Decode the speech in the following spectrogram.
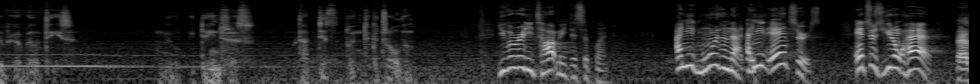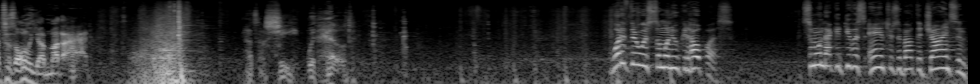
Of your abilities. And they will be dangerous without discipline to control them. You've already taught me discipline. I need more than that. I need answers. Answers you don't have. Answers only your mother had. Answers she withheld. What if there was someone who could help us? Someone that could give us answers about the giants and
